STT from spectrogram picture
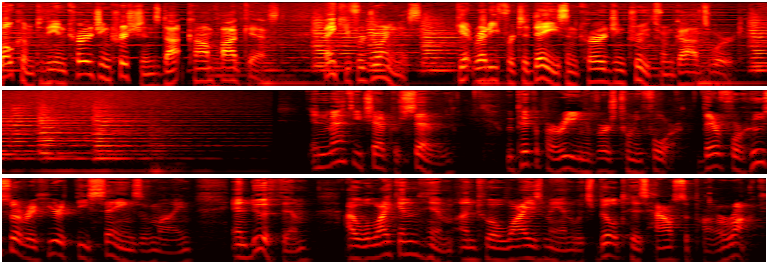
Welcome to the encouragingchristians.com podcast. Thank you for joining us. Get ready for today's encouraging truth from God's Word. In Matthew chapter 7, we pick up our reading in verse 24. Therefore, whosoever heareth these sayings of mine and doeth them, I will liken him unto a wise man which built his house upon a rock.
